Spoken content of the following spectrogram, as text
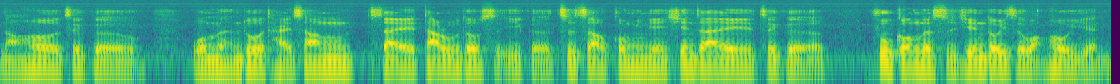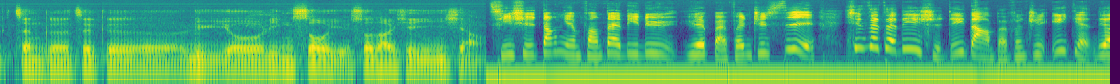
然后这个我们很多台商在大陆都是一个制造供应链，现在这个。复工的时间都一直往后延，整个这个旅游零售也受到一些影响。其实当年房贷利率约百分之四，现在在历史低档百分之一点六。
